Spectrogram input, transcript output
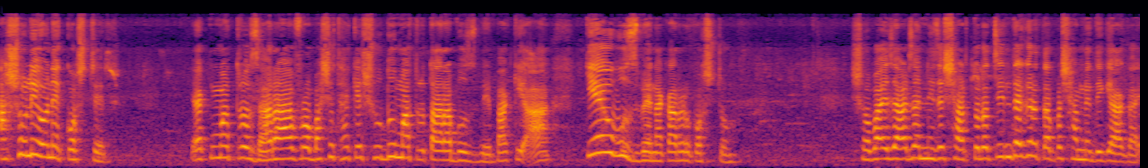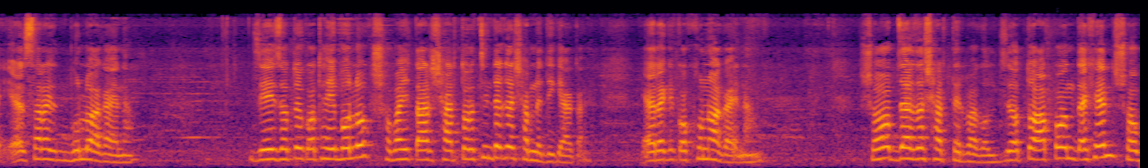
আসলেই অনেক কষ্টের। একমাত্র যারা প্রবাসে থাকে, শুধুমাত্র তারা বুঝবে, বাকি কেউ বুঝবে না কারোর কষ্ট। সবাই যার যার নিজের স্বার্থটা চিন্তা করে তারপর সামনের দিকে আগায়, এছাড়া ভুলও আগায় না। যে যত কথাই বলুক, সবাই তার স্বার্থটা চিন্তা করে সামনের দিকে আগায়। এর আগে কখনো আগায় না। সব যার যার স্বার্থের পাগল। যত আপন দেখেন, সব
